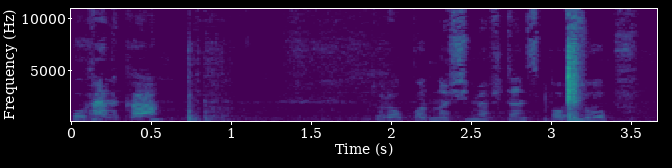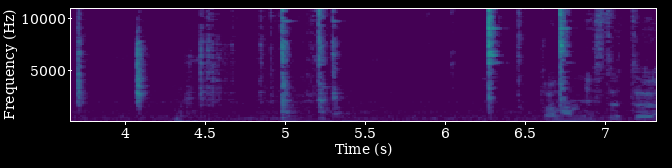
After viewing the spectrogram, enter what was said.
kuchenka, którą podnosimy w ten sposób. To nam niestety e,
